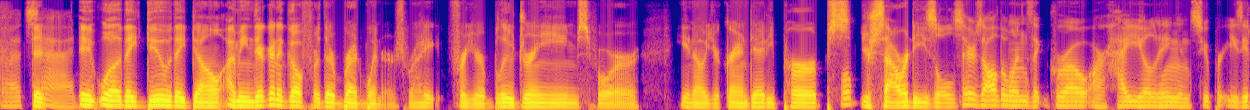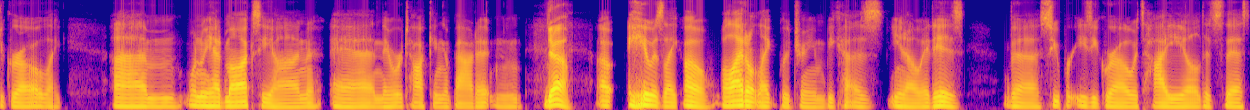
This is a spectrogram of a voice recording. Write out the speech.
Oh, that's They're- sad. it. Well, they do. They don't. I mean, they're going to go for their breadwinners, right? For your blue dreams, for you know your granddaddy perps, Well, your sour diesels. There's all the ones that grow are high yielding and super easy to grow. Like um, when we had Moxie on and they were talking about it, and Yeah. uh, he was like, "Oh, well, I don't like Blue Dream because you know it is the super easy grow. It's high yield. It's this,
